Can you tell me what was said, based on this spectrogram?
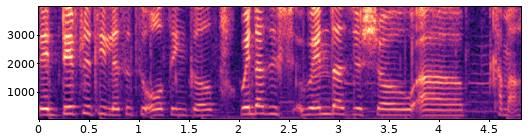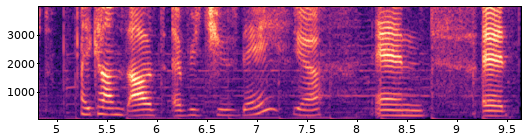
then definitely listen to All Things Girls. When does it when does your show uh, come out? It comes out every Tuesday. Yeah. And at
